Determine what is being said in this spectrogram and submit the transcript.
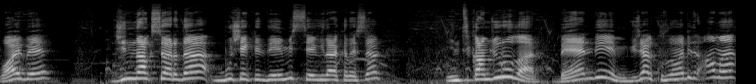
Vay be. Cin Aksar da bu şekildeymiş sevgili arkadaşlar. İntikamcı ruhlar. Beğendim. Güzel kullanabilir ama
